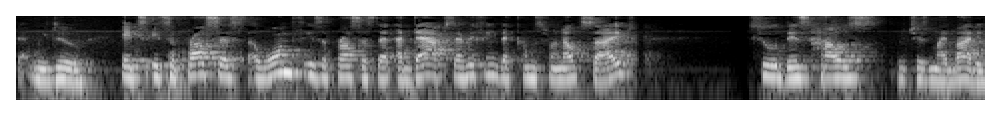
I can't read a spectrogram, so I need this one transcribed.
that we do. It's, it's a process, a warmth is a process that adapts everything that comes from outside to this house, which is my body.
